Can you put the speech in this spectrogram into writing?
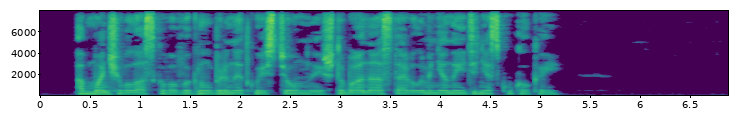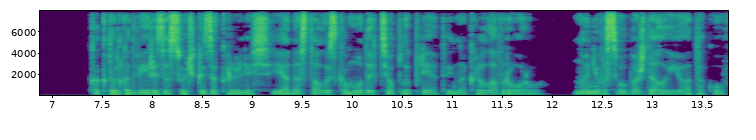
— обманчиво ласково выгнал брюнетку из темной, чтобы она оставила меня наедине с куколкой. Как только двери за сучкой закрылись, я достал из комода теплый плед и накрыл Аврору, но не высвобождал ее от оков.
